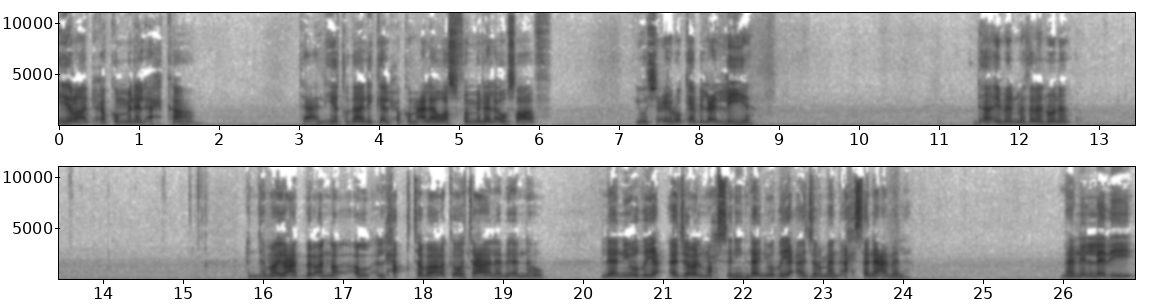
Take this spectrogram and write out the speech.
إيراد حكم من الأحكام تعليق ذلك الحكم على وصف من الأوصاف يشعرك بالعلية. دائما مثلا هنا عندما يعبر أن الحق تبارك وتعالى بأنه لن يضيع أجر المحسنين لن يضيع أجر من أحسن عملا من الذي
